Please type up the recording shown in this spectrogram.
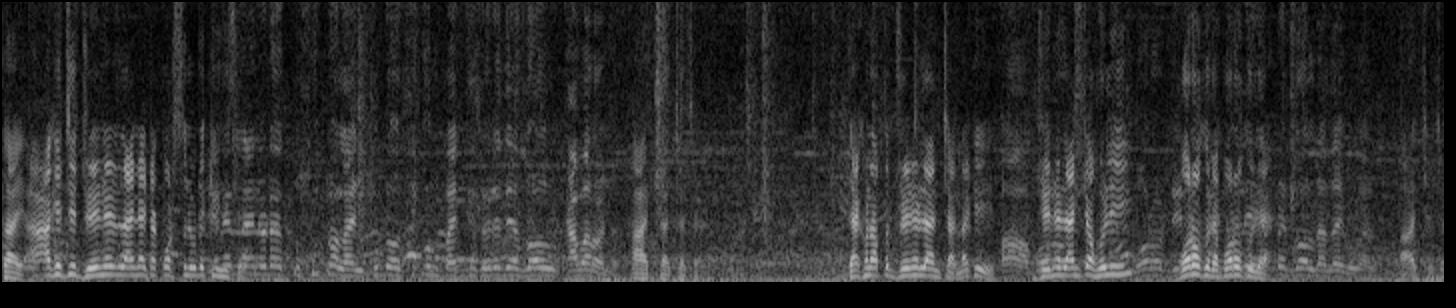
তাই? আগে যে ড্রেনের লাইন একটা করছিল ওটা কি হয়েছে? লাইন ওটা তো ছোট লাইন ছোট চিকন পাইপ দিছে ওটা দিয়ে জল কাবার হয় না। আচ্ছা আচ্ছা আচ্ছা। এখন আপনার ড্রেনের লাইন চান নাকি? হ্যাঁ, ড্রেনের লাইনটা হলেই বড় করে বড় করে। জলটা যাইবো আচ্ছা আচ্ছা।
